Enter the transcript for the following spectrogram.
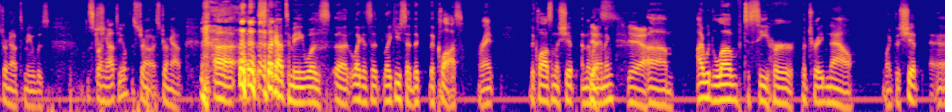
strung out to me was Strung out to you. strung strung out. Uh, uh, stuck out to me was uh, like I said, like you said, the the claws, right? The claws on the ship and the Yes. ramming. Yeah. Um, I would love to see her portrayed now. Like the ship, uh,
